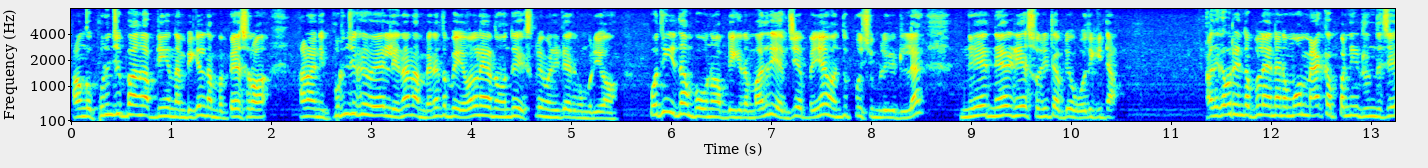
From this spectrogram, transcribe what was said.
அவங்க புரிஞ்சுப்பாங்க அப்படிங்கிற நம்பிக்கையில் நம்ம பேசுகிறோம் ஆனால் நீ புரிஞ்சுக்கவே இல்லைன்னா நம்ம என்னத்தை போய் எவ்வளோ நேரம் வந்து எக்ஸ்பிளைன் பண்ணிகிட்டே இருக்க முடியும்? ஒதுங்கி தான் போகணும் அப்படிங்கிற மாதிரி எஃப்ஜே பையன் வந்து பூச்சி முழுகிட்டில் நே நேரடியாக சொல்லிவிட்டு அப்படியே ஒதுக்கிட்டான். அதுக்கப்புறம் இந்த பிள்ளை என்னென்னமோ மேக்கப் பண்ணிகிட்டு இருந்துச்சு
